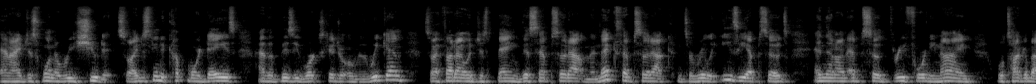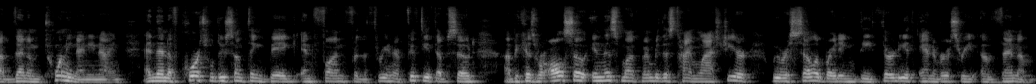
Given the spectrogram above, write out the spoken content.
and I just want to reshoot it. So I just need a couple more days. I have a busy work schedule over the weekend, so I thought I would just bang this episode out and the next episode out because they're really easy episodes. And then on episode 349, we'll talk about Venom 2099. And then, of course, we'll do something big and fun for the 350th episode uh, because we're also in this month, remember this time last year, we were celebrating the 30th anniversary anniversary of Venom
